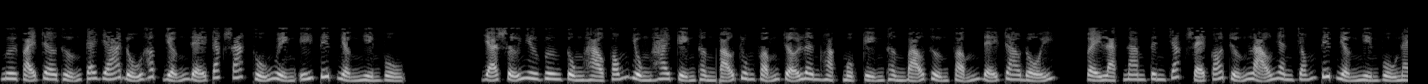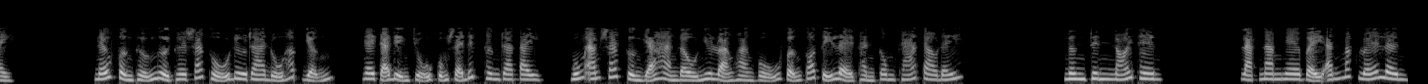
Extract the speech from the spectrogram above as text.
ngươi phải treo thưởng cái giá đủ hấp dẫn để các sát thủ nguyện ý tiếp nhận nhiệm vụ. Giả sử như Vương Tùng hào phóng dùng hai kiện thần bảo trung phẩm trở lên hoặc một kiện thần bảo thượng phẩm để trao đổi, vậy Lạc Nam tin chắc sẽ có trưởng lão nhanh chóng tiếp nhận nhiệm vụ này. Nếu phần thưởng người thuê sát thủ đưa ra đủ hấp dẫn, ngay cả điện chủ cũng sẽ đích thân ra tay, muốn ám sát cường giả hàng đầu như loạn hoàng vũ vẫn có tỷ lệ thành công khá cao đấy. Ngân Trinh nói thêm. Lạc Nam nghe vậy ánh mắt lóe lên,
